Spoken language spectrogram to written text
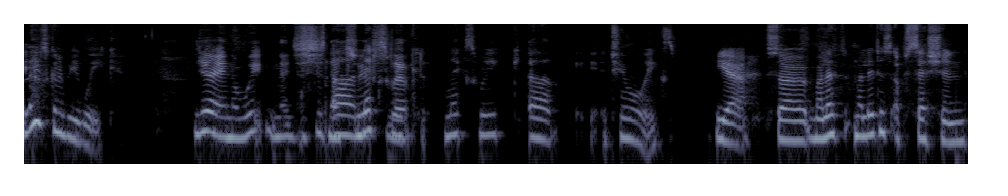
it 11. is going to be a week. Yeah, in a week. No, It's just next uh, week. next week. Next week. Uh, two more weeks. Yeah. So my let- my latest obsession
